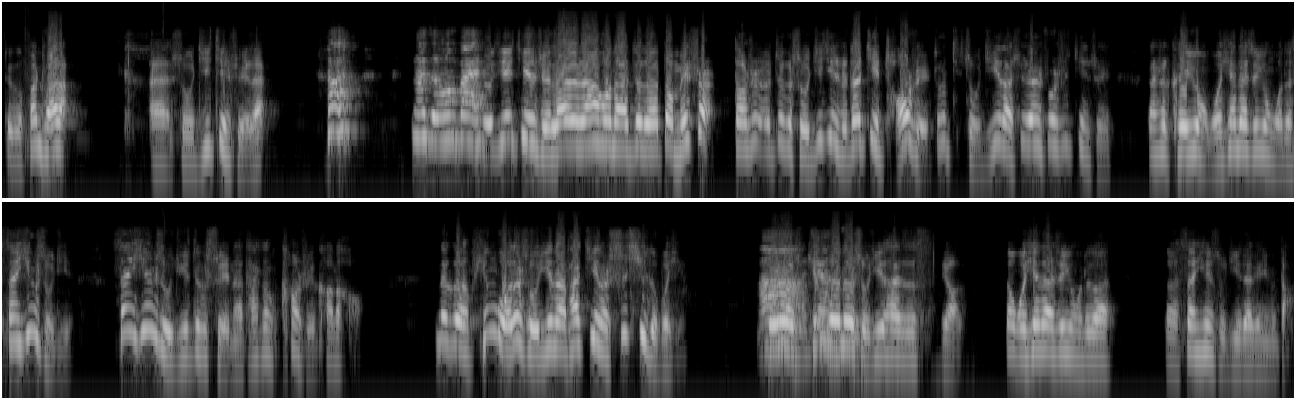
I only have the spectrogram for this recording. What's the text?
这个翻船了，呃，手机进水了。哈，那怎么办？手机进水了，然后呢，这个倒没事儿，倒是这个手机进水，它进潮水。这个手机呢，虽然说是进水，但是可以用。我现在是用我的三星手机，三星手机这个水呢，它能抗水抗得好。那个苹果的手机呢，它进了湿气都不行。所以苹果那个手机它是死掉了。那我现在是用这个呃三星手机在给你们打。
